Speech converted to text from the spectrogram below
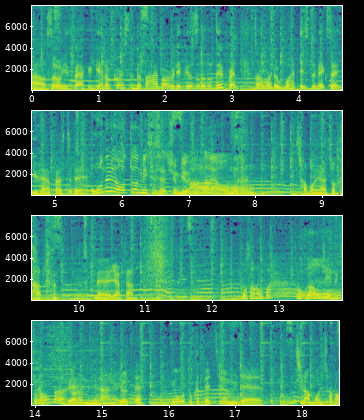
Wow, so he's back again. Of course, the vibe already feels a little different. So I wonder what is the mix that you have for us today? 오늘 어떤 믹스셋 준비하셨나요? 오늘은 저번이랑 좀 다른 네 약간 보사노바 라운지 느낌 보사노바, 예. 여름이나 이럴 때 요것도 그때쯤 이제 지난번처럼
